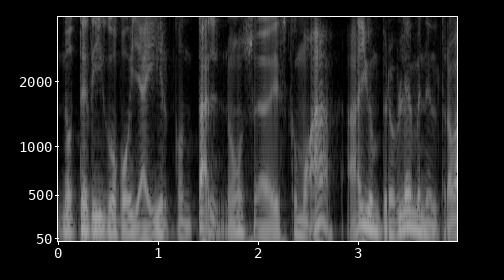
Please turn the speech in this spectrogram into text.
no te digo voy a ir con tal, ¿no? O sea, es como, ah, hay un problema en el trabajo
